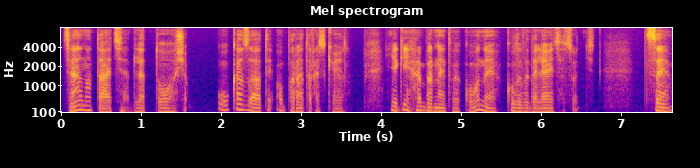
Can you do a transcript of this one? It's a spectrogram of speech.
Це анотація для того, щоб указати оператор SQL, який Hibernate виконує, коли видаляється сутність. Це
